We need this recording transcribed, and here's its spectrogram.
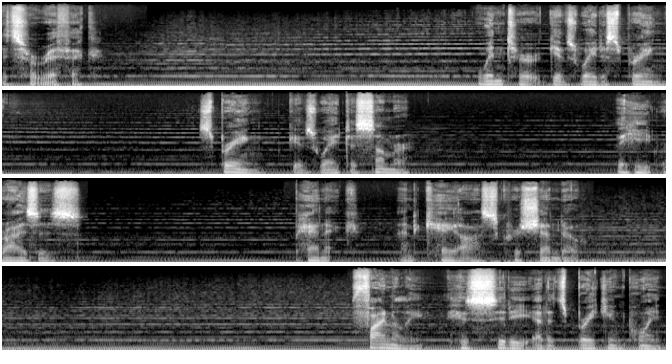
it's horrific. Winter gives way to spring. Spring gives way to summer. The heat rises. Panic and chaos crescendo. Finally, his city at its breaking point,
